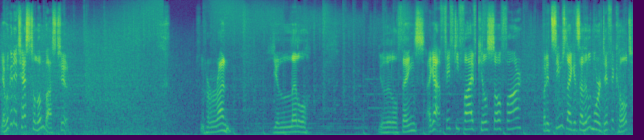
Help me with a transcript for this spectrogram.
Yeah, we're gonna test Tulumbas too. Run, you little, you little things. I got 55 kills so far, but it seems like it's a little more difficult.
